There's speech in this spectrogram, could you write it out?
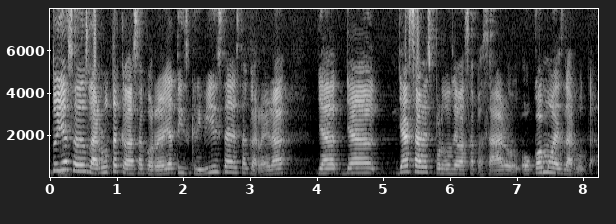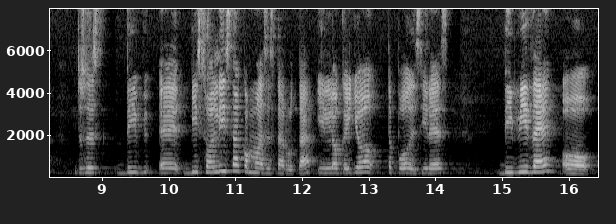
Tú ya sabes la ruta que vas a correr, ya te inscribiste a esta carrera, ya, ya, ya sabes por dónde vas a pasar o, o cómo es la ruta. Entonces, di- eh, visualiza cómo es esta ruta y lo que yo te puedo decir es divide o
